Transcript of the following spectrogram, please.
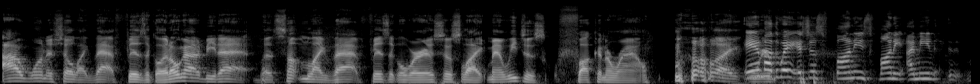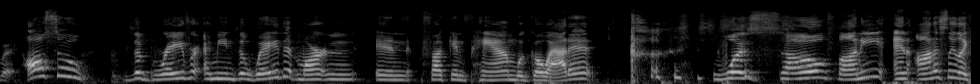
I want a show like that physical. It don't gotta be that, but something like that physical where it's just like, man, we just fucking around. like And by the way, it's just funny. It's funny. I mean, also the braver. I mean, the way that Martin and fucking Pam would go at it was so funny. And honestly, like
